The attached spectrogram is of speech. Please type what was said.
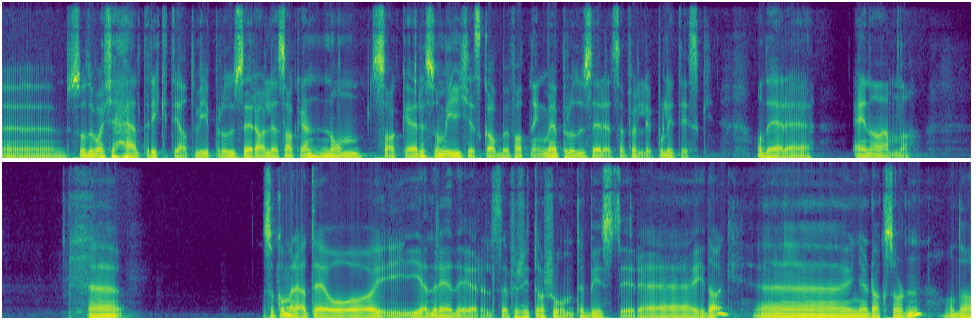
eh, Så det var ikke helt riktig at vi produserer alle sakene. Noen saker som vi ikke skal ha befatning med, produseres selvfølgelig politisk. Og det her er en av dem, da. Så kommer jeg til å gi en redegjørelse for situasjonen til bystyret i dag, eh, under dagsorden. Og da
